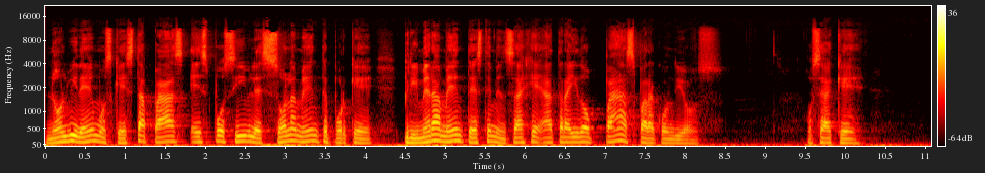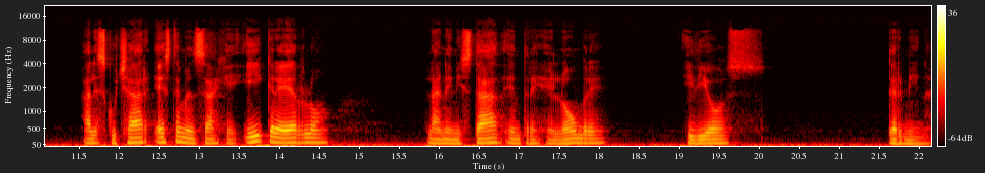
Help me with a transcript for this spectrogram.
No olvidemos que esta paz es posible solamente porque primeramente este mensaje ha traído paz para con Dios. O sea que al escuchar este mensaje y creerlo, la enemistad entre el hombre y Dios termina.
